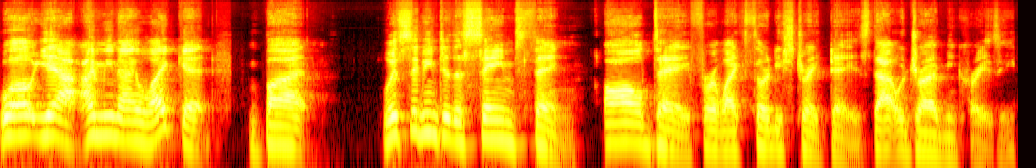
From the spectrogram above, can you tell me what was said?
Well, yeah, I mean, I like it, but listening to the same thing all day for like 30 straight days, that would drive me crazy.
